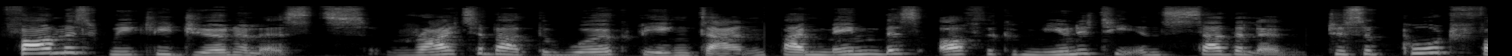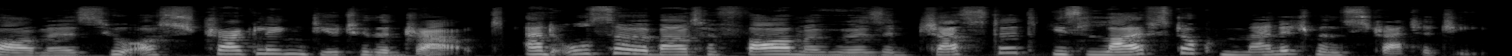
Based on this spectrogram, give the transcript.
Farmers Weekly journalists write about the work being done by members of the community in Sutherland to support farmers who are struggling due to the drought, and also about a farmer who has adjusted his livestock management strategy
